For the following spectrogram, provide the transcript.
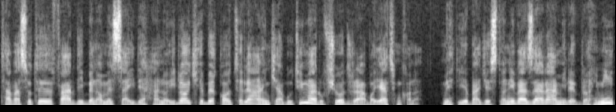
توسط فردی به نام سعید هنایی را که به قاتل انکبوتی معروف شد روایت می‌کند. مهدی بجستانی و زر امیر ابراهیمی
